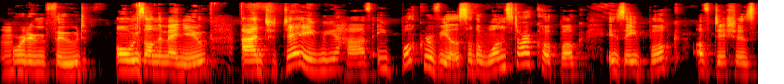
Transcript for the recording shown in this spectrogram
-hmm. ordering food always on the menu. And today we have a book reveal. So, the One Star Cookbook is a book of dishes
